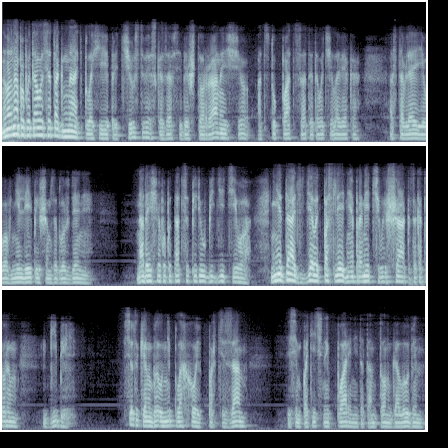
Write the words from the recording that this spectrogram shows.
но она попыталась отогнать плохие предчувствия, сказав себе, что рано еще отступаться от этого человека, оставляя его в нелепейшем заблуждении. Надо еще попытаться переубедить его, не дать сделать последний опрометчивый шаг, за которым гибель. Все-таки он был неплохой партизан и симпатичный парень этот Антон Голубин,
